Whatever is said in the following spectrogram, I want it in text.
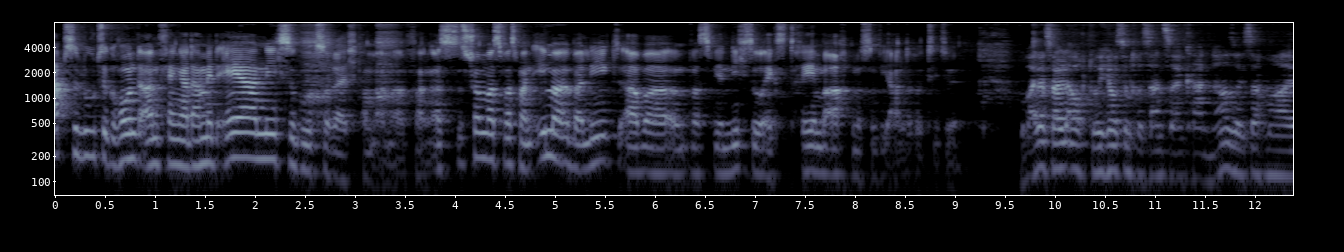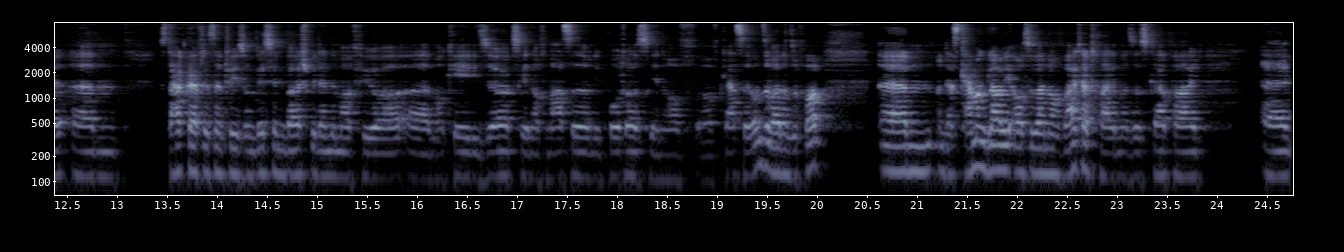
absolute Grundanfänger damit eher nicht so gut zurechtkommen am Anfang. Also es ist schon was, was man immer überlegt, aber was wir nicht so extrem beachten müssen wie andere Titel. Wobei das halt auch durchaus interessant sein kann. Ne? Also ich sag mal, ähm, StarCraft ist natürlich so ein bisschen ein Beispiel dann immer für, ähm, okay, die Zergs gehen auf Masse und die Protoss gehen auf, auf Klasse und so weiter und so fort. Ähm, und das kann man, glaube ich, auch sogar noch weiter treiben. Also es gab halt äh,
